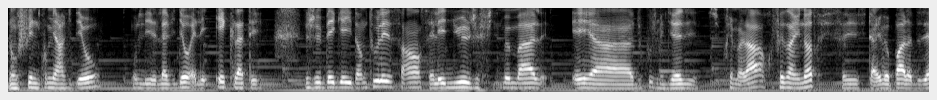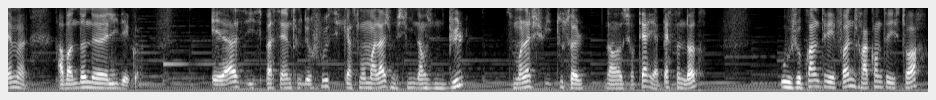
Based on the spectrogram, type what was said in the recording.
donc je fais une première vidéo la vidéo elle est éclatée. Je bégaye dans tous les sens, elle est nulle, je filme mal et euh, du coup, je me dis, vas-y, supprime-la, refais-en une autre. Si, si t'arrives pas à la deuxième, abandonne euh, l'idée, quoi. Et là, il se passait un truc de fou, c'est qu'à ce moment-là, je me suis mis dans une bulle. À ce moment-là, je suis tout seul. Sur Terre, il y a personne d'autre. Où je prends le téléphone, je raconte l'histoire.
